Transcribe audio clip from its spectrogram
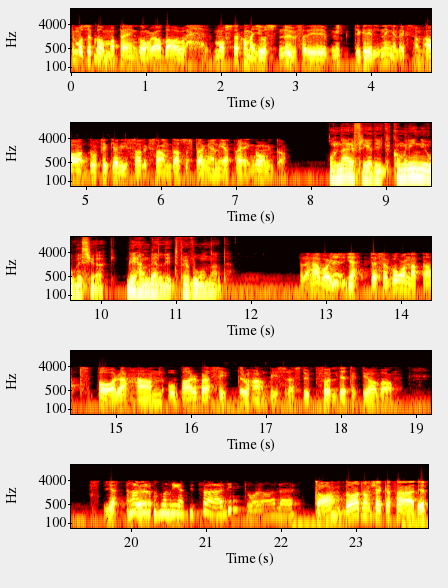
du måste komma på en gång. Jag bara, "Åh, måste jag komma just nu? För det är mitt i grillningen liksom. Ja, då fick jag visa Alexandra så sprang jag ner på en gång då. Och när Fredrik kommer in i Oves kök blir han väldigt förvånad. Så det här var ju jätteförvånat att bara han och Barbara sitter och han blir sådär stupfull. Det tyckte jag var jätte... Hade de ätit färdigt då, då eller? Ja, då hade de käkat färdigt.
